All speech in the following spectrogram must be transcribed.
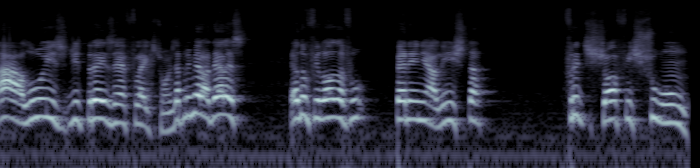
à luz de três reflexões. A primeira delas é do filósofo perennialista Fritjof Schuon,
